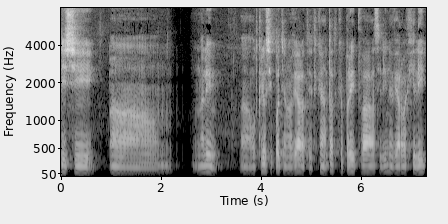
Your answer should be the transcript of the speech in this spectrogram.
ти си а, нали, а, открил си пътя на вярата и така нататък. Преди това аз или не вярвах, или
